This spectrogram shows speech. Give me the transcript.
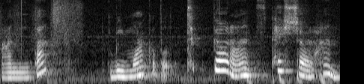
아니다. Remarkable, 특별한, 스페셜한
